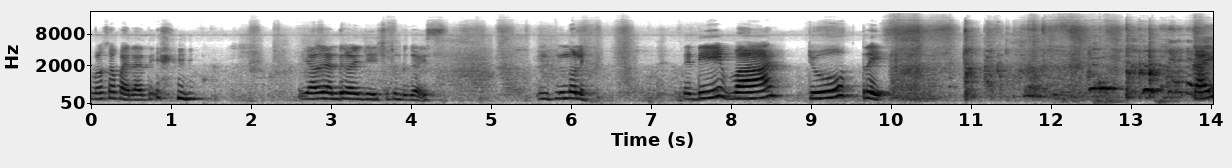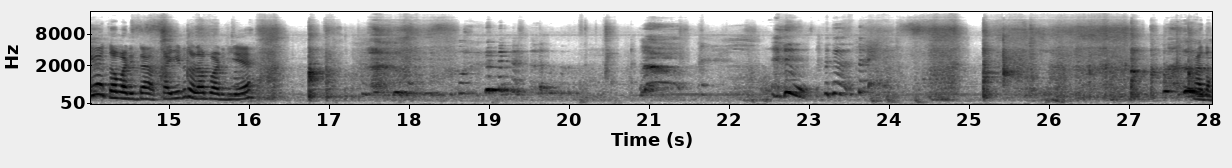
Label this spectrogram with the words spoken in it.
ഇവൾക്കാ പരാതി. ഇയാൾ രണ്ട് കളി ജയിച്ചിട്ടുണ്ട് ഗൈസ് നിന്നോളി. റെഡി വൺ ടു ത്രീ കൈ വെക്കാൻ പാടിട്ടാ. കൈയിട്ട് തൊടാൻ പാടില്ലേ? അതാ.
